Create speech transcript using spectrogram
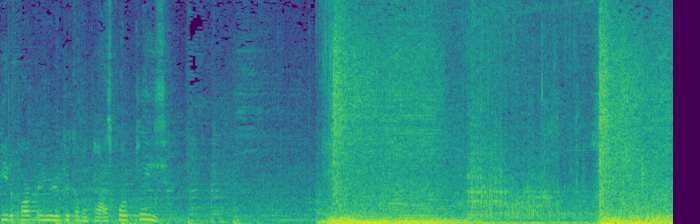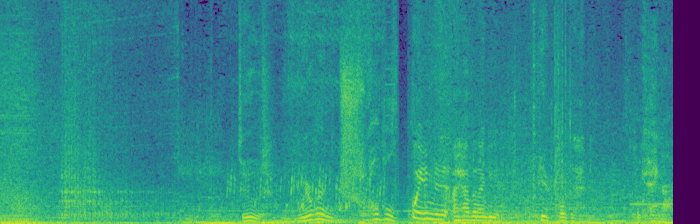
Peter Parker here to pick up a passport, please. Dude, we're in trouble. Wait a minute, I have an idea. Here, hold that. Okay, hang on.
